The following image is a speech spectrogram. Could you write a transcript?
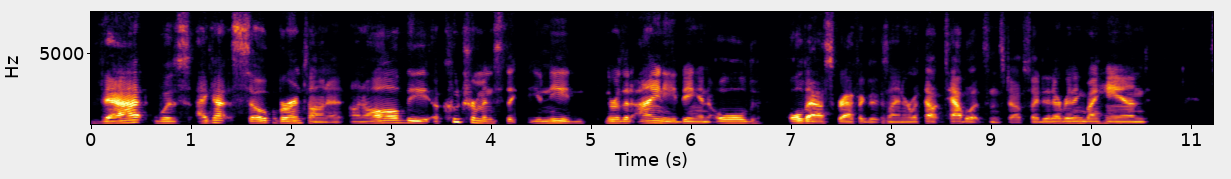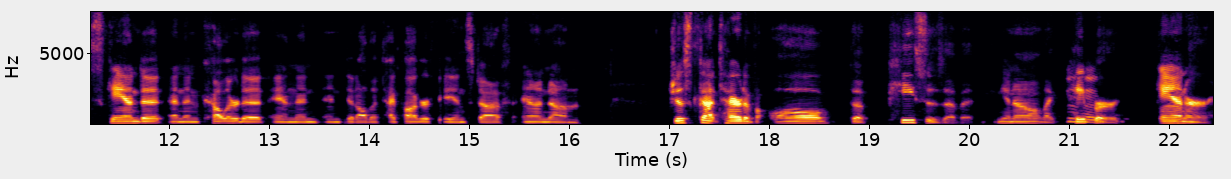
that was I got so burnt on it on all the accoutrements that you need or that I need being an old old ass graphic designer without tablets and stuff. So I did everything by hand, scanned it, and then colored it, and then and did all the typography and stuff, and um, just got tired of all pieces of it. You know, like Mhm. paper, scanner,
